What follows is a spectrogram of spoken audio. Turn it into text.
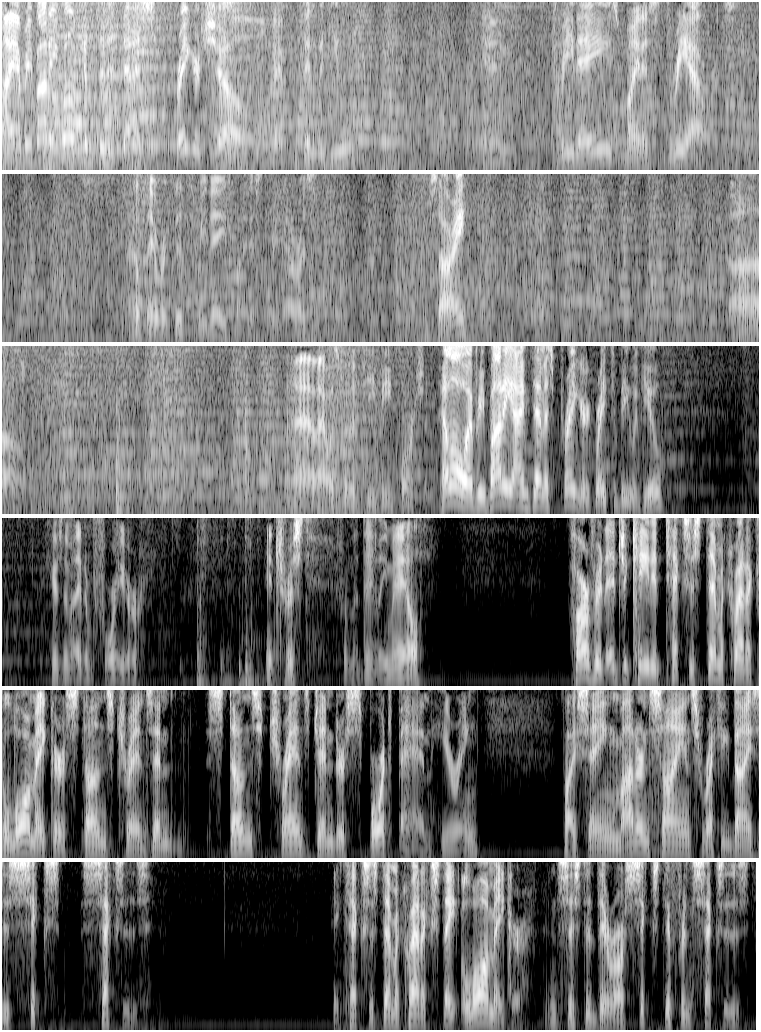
Hi, everybody. Welcome to the Dennis Prager Show. I haven't been with you in three days minus three hours. I hope they were a good three days minus three hours. I'm sorry? Oh. Ah, that was for the TV portion. Hello, everybody. I'm Dennis Prager. Great to be with you. Here's an item for your interest from the Daily Mail. Harvard educated Texas Democratic lawmaker stuns, stuns transgender sport ban hearing by saying modern science recognizes six sexes. A Texas Democratic state lawmaker insisted there are six different sexes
